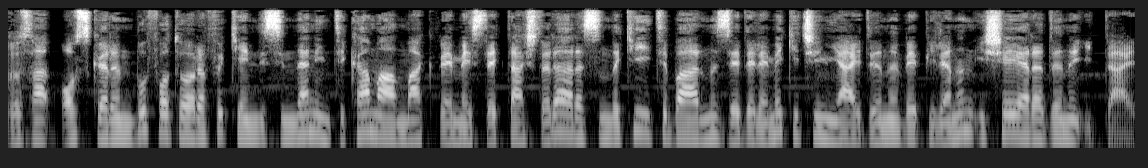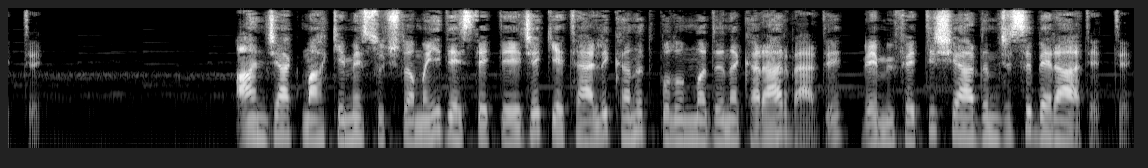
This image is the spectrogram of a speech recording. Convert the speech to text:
Rosa, Oscar'ın bu fotoğrafı kendisinden intikam almak ve meslektaşları arasındaki itibarını zedelemek için yaydığını ve planın işe yaradığını iddia etti. Ancak mahkeme suçlamayı destekleyecek yeterli kanıt bulunmadığına karar verdi ve müfettiş yardımcısı beraat etti.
